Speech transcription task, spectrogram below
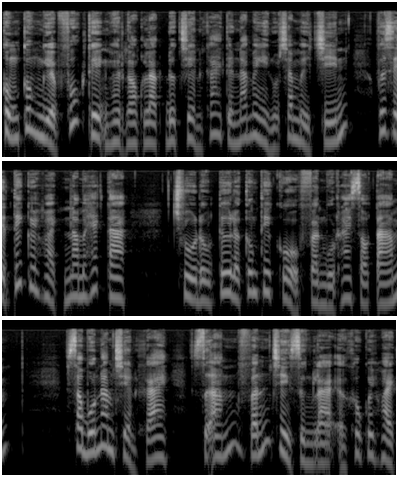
cụm công nghiệp Phúc Thịnh, huyện Ngọc Lặc được triển khai từ năm 2019 với diện tích quy hoạch 50 ha. Chủ đầu tư là công ty cổ phần 1268. Sau 4 năm triển khai, dự án vẫn chỉ dừng lại ở khâu quy hoạch,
